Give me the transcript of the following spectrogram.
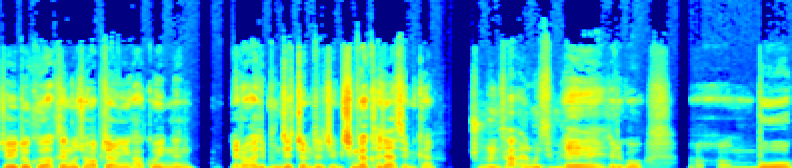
저희도 그 학생부 종합 전형이 갖고 있는 여러 가지 문제점들 지금 심각하지 않습니까? 충분히 다 알고 있습니다. 예, 네. 그리고 어, 뭐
